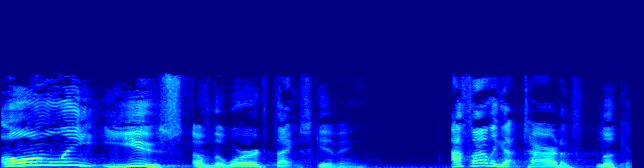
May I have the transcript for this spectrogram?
only use of the word Thanksgiving, I finally got tired of looking.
